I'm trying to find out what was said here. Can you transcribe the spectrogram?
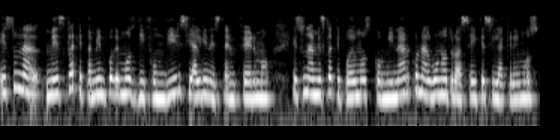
Es una mezcla que también podemos difundir si alguien está enfermo. Es una mezcla que podemos combinar con algún otro aceite si la queremos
